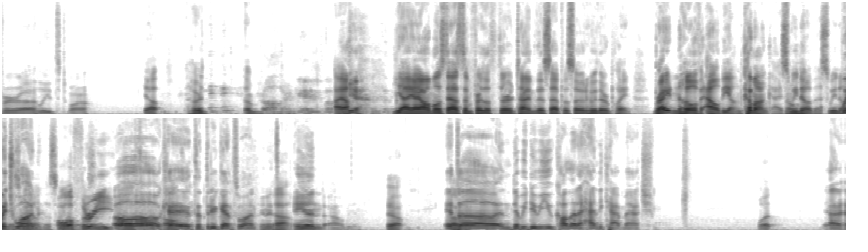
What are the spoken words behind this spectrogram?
for uh, Leeds tomorrow. Yep. Who? Uh, I, Yeah. yeah. I almost asked them for the third time this episode who they're playing. Brighton Hove Albion. Come on, guys. We know this. We know Which this. We know one? this. We All know this. three. Oh, All three, okay. three. It's a three against one. and it's Yeah. and Albion. Yeah. It's Okay. uh in WWE you call that a handicap match. What? Yeah,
